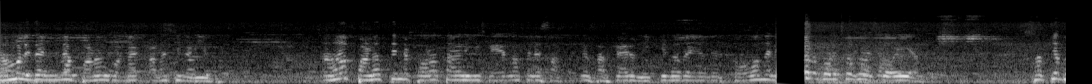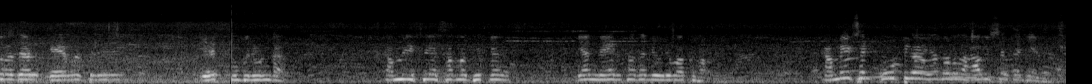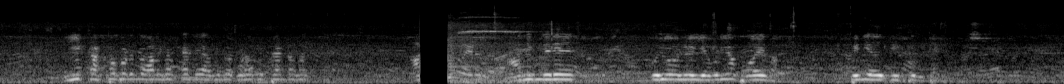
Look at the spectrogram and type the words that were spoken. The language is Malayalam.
നമ്മൾ ഇതെല്ലാം പണം കൊണ്ട് അടച്ചു കഴിയുമ്പോൾ ആ പണത്തിന്റെ പുറത്താണ് ഈ കേരളത്തിലെ സർക്കാർ നിൽക്കുന്നത് എന്ന് തോന്നൽ കൊടുത്തത് സ്ലോയാണ് സത്യം പറഞ്ഞാൽ കേരളത്തിലെ ഏറ്റവും മുമ്പിലുണ്ട്. കമ്മീഷനെ സംബന്ധിച്ച് ഞാൻ നേരത്തെ തന്നെ ഒരു വാക്ക് പറഞ്ഞു. കമ്മീഷൻ കൂട്ടുക എന്നുള്ളത് ആവശ്യം തന്നെയാണ്. ഈ കഷ്ടപ്പെടുന്ന ആളുകൾക്കല്ലേ അതിന്റെ ഗുണം കിട്ടേണ്ടത്? അതിങ്ങനെ ഒരു എവിടെയോ പോയതാണ്. പിന്നെ അത് തിരിച്ചു കിട്ടും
